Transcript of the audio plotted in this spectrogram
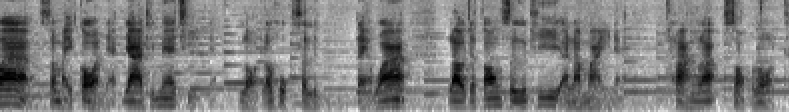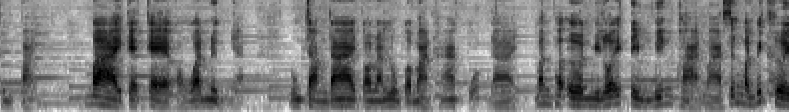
ว่าสมัยก่อนเนี่ยยาที่แม่ฉีดเนี่ยหลอดละ6สลึง แต่ว่าเราจะต้องซื้อที่อนามัยเนี่ยครั้งละ 2 หลอดขึ้นไป บ่ายแก่ๆของวันหนึ่งเนี่ย ลุงจำได้ตอนนั้นลุงประมาณ 5 ขวบได้ มันเผอิญมีรถไอติมวิ่งผ่านมา ซึ่งมันไม่เคย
